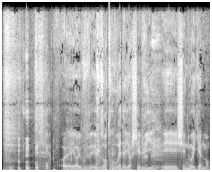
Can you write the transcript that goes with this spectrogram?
vous, en trouverez d'ailleurs chez lui et chez nous également.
